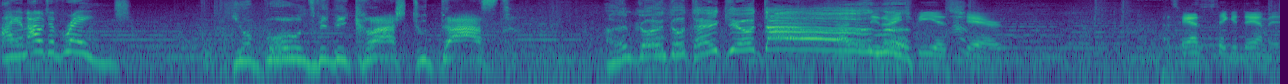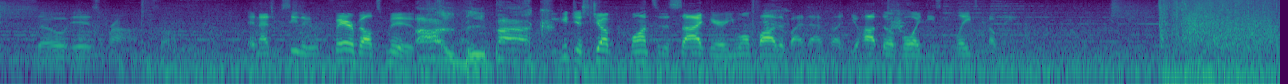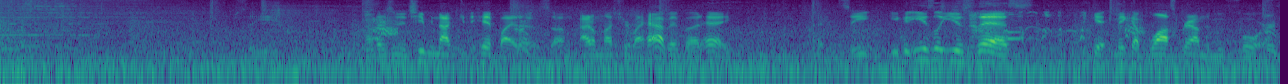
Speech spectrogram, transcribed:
I am out of range! Your bones will be crushed to dust! I'm going to take you down! As you see, their HP is shared. As Hans is taking damage, so is Franz. And as you can see, the fair belts move. I'll be back. You can just jump onto the side here. You won't bother by that, but you'll have to avoid these plates coming. Achievement not get hit by those. So I'm, I'm not sure if I have it, but hey. See, you could easily use this to get make up lost ground to move forward.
